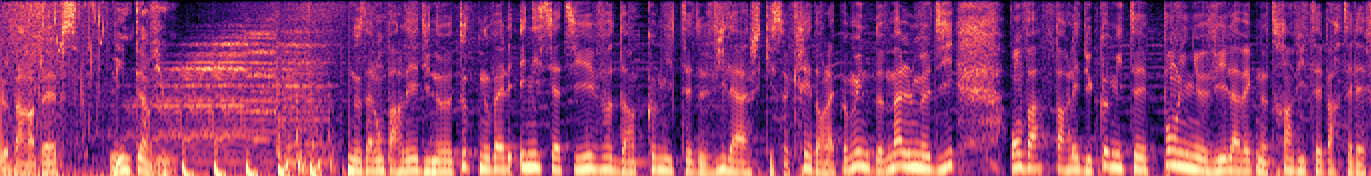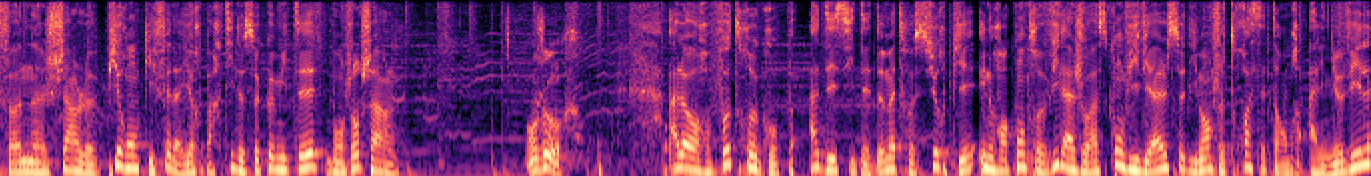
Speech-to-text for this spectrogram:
Le bar à peps, l'interview. Nous allons parler d'une toute nouvelle initiative d'un comité de village qui se crée dans la commune de Malmedy. On va parler du comité Pont-Ligneville avec notre invité par téléphone, Charles Piron, qui fait d'ailleurs partie de ce comité. Bonjour Charles. Bonjour. Alors, votre groupe a décidé de mettre sur pied une rencontre villageoise conviviale ce dimanche 3 septembre à Ligneville.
